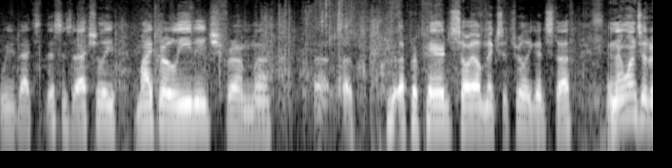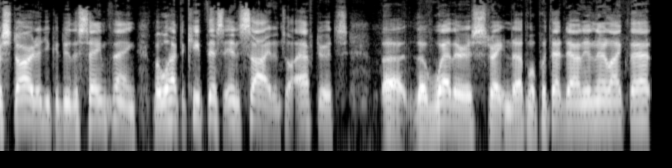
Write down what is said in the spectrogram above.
We that's this is actually micro leavage from uh, uh, a, a prepared soil mix. It's really good stuff. And the ones that are started, you could do the same thing, but we'll have to keep this inside until after it's uh, the weather is straightened up. We'll put that down in there like that.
